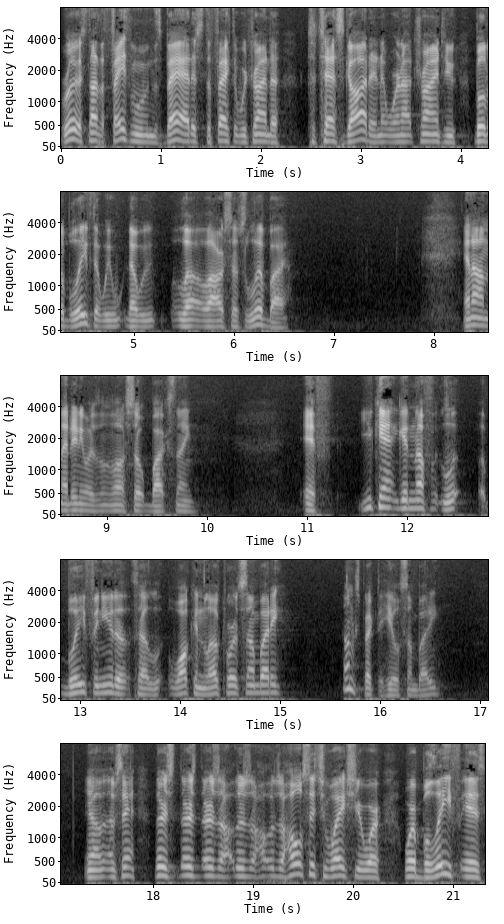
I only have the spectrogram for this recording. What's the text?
really it's not the faith movement that's bad. It's the fact that we're trying to, to test God in it. We're not trying to build a belief that we, that we allow ourselves to live by. And on that, anyways, a soapbox thing. If you can't get enough belief in you to, to walk in love towards somebody, don't expect to heal somebody. You know what I'm saying? There's, there's, there's, a, there's, a, there's a whole situation where, where belief is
